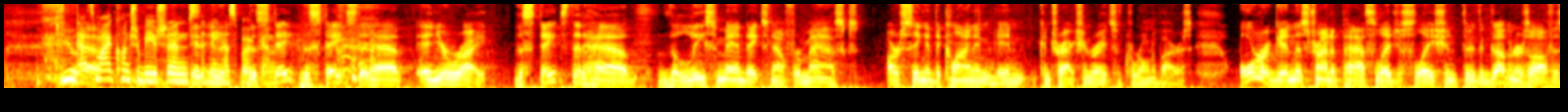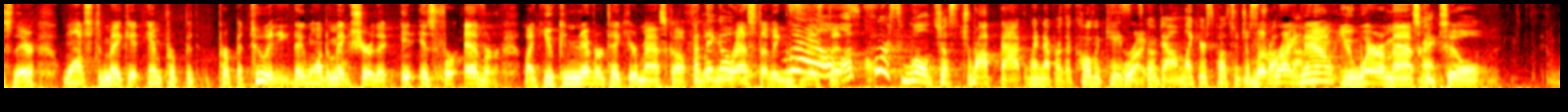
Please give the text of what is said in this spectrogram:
You That's have, my contribution. Sydney has spoken. The, state, the states that have, and you're right, the states that have the least mandates now for masks are seeing a decline in, mm-hmm. in contraction rates of coronavirus. Oregon, that's trying to pass legislation through the governor's office there, wants to make it in perpetuity. They want to make sure that it is forever. Like you can never take your mask off for but the go, rest of existence. Well, of course, we'll just drop that whenever the COVID cases right. go down. Like you're supposed to just. But right them. now, you wear a mask right. until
